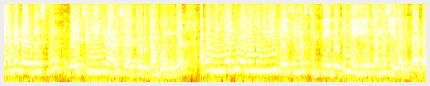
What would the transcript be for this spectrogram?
രണ്ട് ടേബിൾ സ്പൂൺ വെളിച്ചെണ്ണയും കൂടാണ് ചേർത്ത് കൊടുക്കാൻ പോകുന്നത്. അപ്പൊ നിങ്ങൾക്ക് വേണമെന്നുണ്ടെങ്കിൽ വെളിച്ചെണ്ണ സ്കിപ്പ് ചെയ്തിട്ട് നെയ്യിൽ തന്നെ ചെയ്തെടുക്കാം കേട്ടോ.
